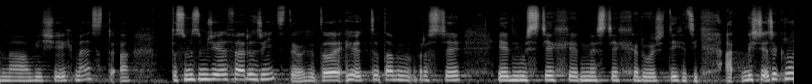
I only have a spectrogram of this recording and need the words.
na výši jejich mest. A to si myslím, že je fér říct, jo, že, to je, že to tam prostě jedním z těch, jedné z těch důležitých věcí. A když řeknu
